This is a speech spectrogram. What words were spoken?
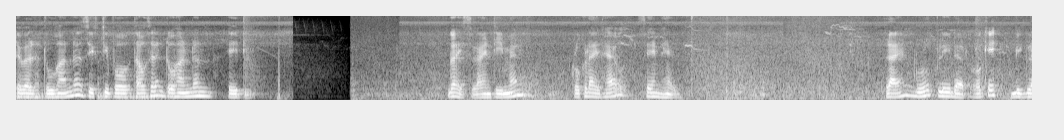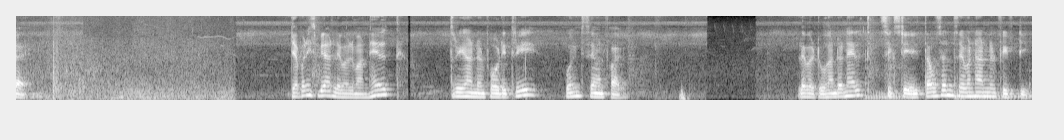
level 200 64,280 Guys, Lion Team and Crocodile have same health. Lion group leader, okay, Big Lion. Japanese Bear level 1 health 343.75 Level 200 health 68,750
